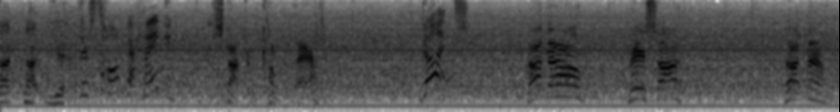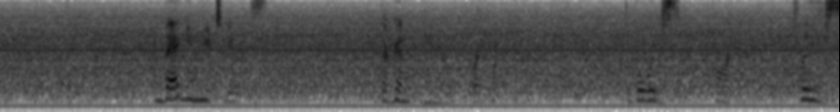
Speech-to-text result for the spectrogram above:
not not yet. There's talk of hanging. It's not gonna come to that. Dutch! Not now, Miss. I... Not now. I'm begging you to. They're gonna, you know, break my... The boys' heart. Please,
